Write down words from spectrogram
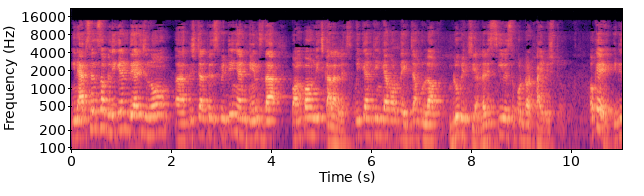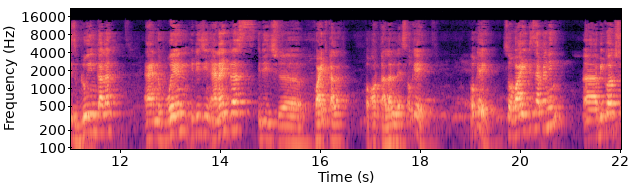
In absence of ligand, there is no uh, crystal field splitting and hence the compound is colorless. We can think about the example of blue vitriol that is CuSO4.5H2. Okay, it is blue in color and when it is in anhydrous, it is uh, white color or colorless. Okay, okay. So why it is happening? Uh, because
